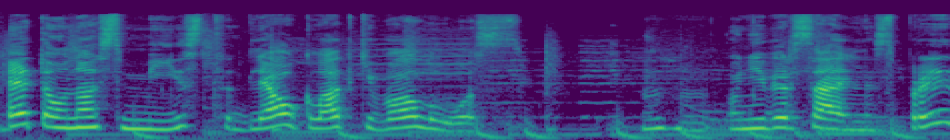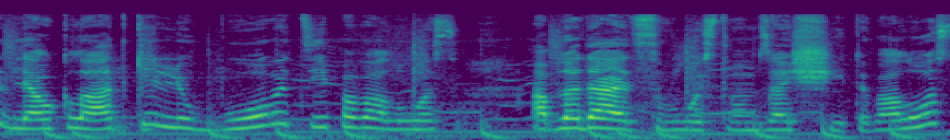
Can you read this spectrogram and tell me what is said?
Это у нас мист для укладки волос. Угу. Универсальный спрей для укладки любого типа волос. Обладает свойством защиты волос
